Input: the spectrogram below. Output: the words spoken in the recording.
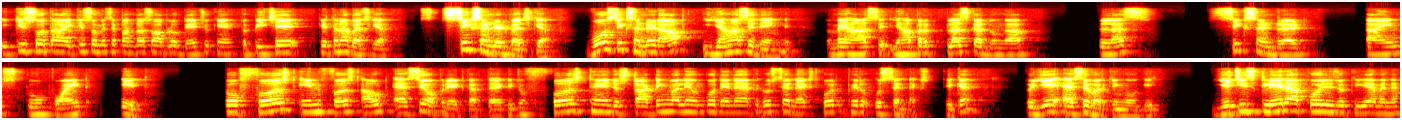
इक्कीस सौ था, इक्कीस सौ में से पंद्रह सौ आप लोग दे चुके हैं तो पीछे कितना बच गया? सिक्स हंड्रेड बच गया। वो सिक्स हंड्रेड आप यहाँ से देंगे। तो मैं यहाँ से, यहाँ पर प्लस कर दूँगा। Plus six hundred times two point eight तो फ़र्स्ट इन फ़र्स्ट आउट ऐसे ऑपरेट करता है कि जो फ़र्स्ट हैं, जो स्टार्टिंग वाले हैं, उनको देना है, फिर उससे नेक्स्ट फोर, फिर उससे नेक्स्ट ठीक है? तो ये ऐसे वर्किंग होगी। ये चीज़ क्लियर है आपको, ये जो किया है मैंने?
